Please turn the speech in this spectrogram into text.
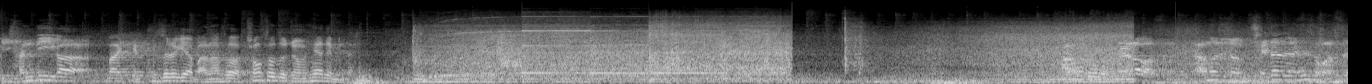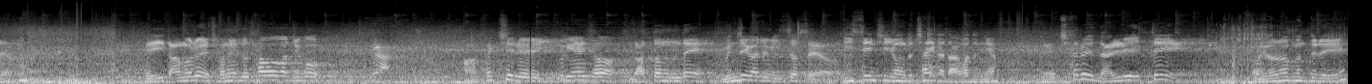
이 잔디가 막 이렇게 부스러기 가 많아서 청소도 좀 해야 됩니다. 나무도 잘라왔습니다. 나무를 좀 재단을 해서 왔어요. 네, 이 나무를 전에도 사와가지고! 아, 색칠을 이쁘게 해서 놔뒀는데 문제가 좀 있었어요. 2cm 정도 차이가 나거든요. 네, 차를 날릴 때 어, 여러분들의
